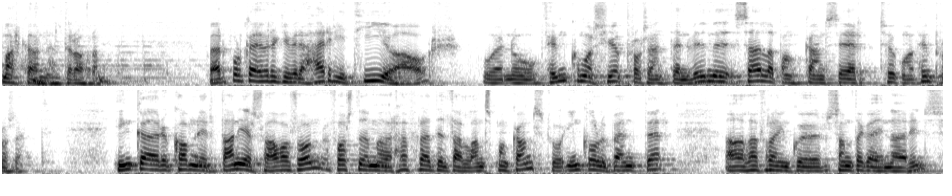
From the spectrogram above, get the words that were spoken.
Markaðan heldur áfram. Verðbólga hefur ekki verið herri í tíu ár og er nú 5,7% en viðmið Sælabankans er 2,5%. Hingað eru komnir Daniel Svafarsson, fórstuðumöður Hafræðildar Landsbankans og Ingólu Bender, aðalhafræðingur samtakaði næðarins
